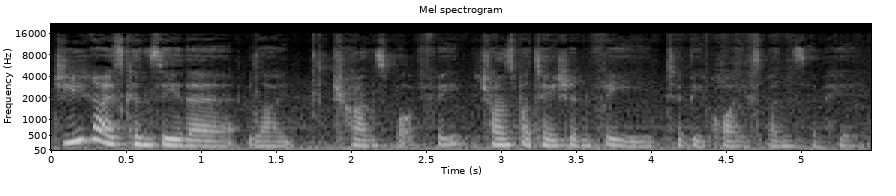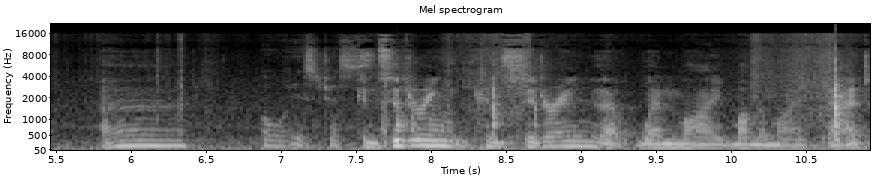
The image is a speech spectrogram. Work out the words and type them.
Do you guys consider like transport fee, transportation fee to be quite expensive here, Uh, or it's just considering considering that when my mum and my dad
